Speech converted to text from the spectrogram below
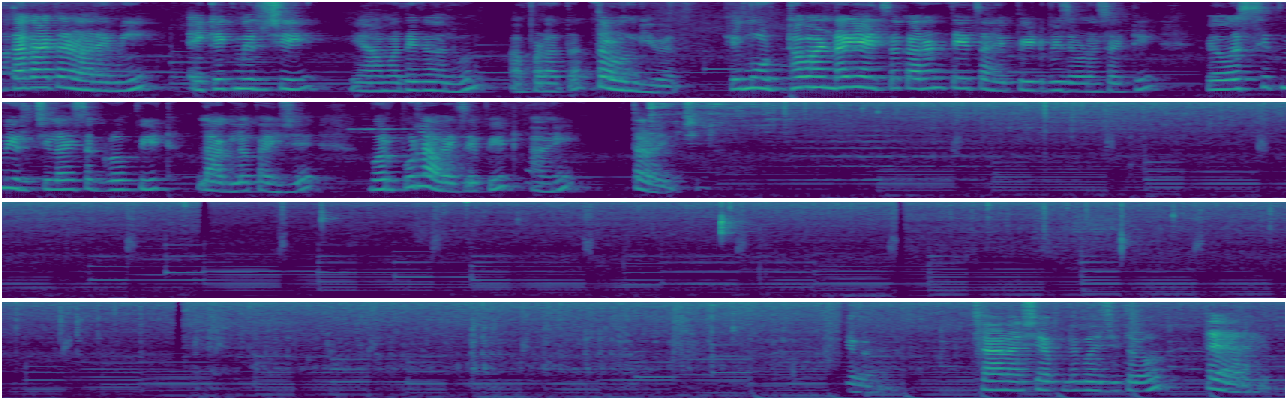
आता काय करणार आहे मी? एक एक मिरची यामध्ये घालून आपण आता तळून घेऊयात. हे मोठं भांडं घ्यायचं कारण तेच आहे पीठ भिजवण्यासाठी. व्यवस्थित मिरचीला हे सगळं पीठ लागलं पाहिजे. भरपूर लावायचे पीठ आणि तळायची. बघा. छान अशी आपली भजी तळून तयार आहेत.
